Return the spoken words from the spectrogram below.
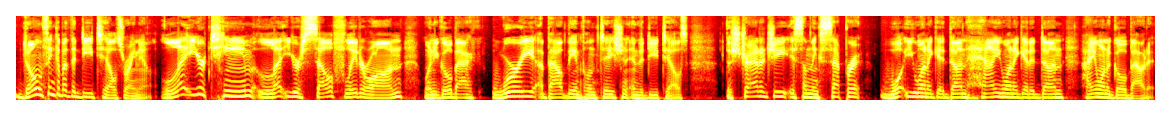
Don't think about the details right now. Let your team, let yourself later on, when you go back, worry about the implementation and the details. The strategy is something separate. What you want to get done, how you want to get it done, how you want to go about it,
